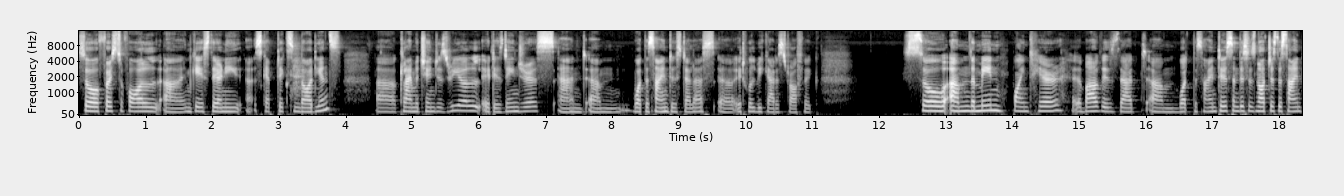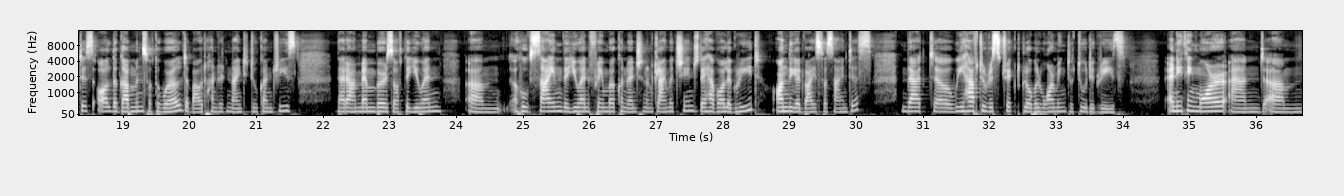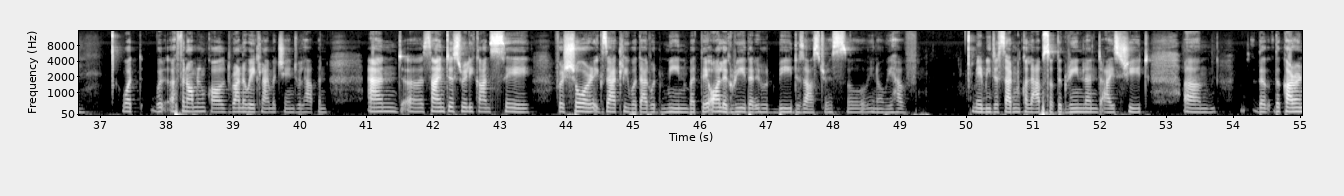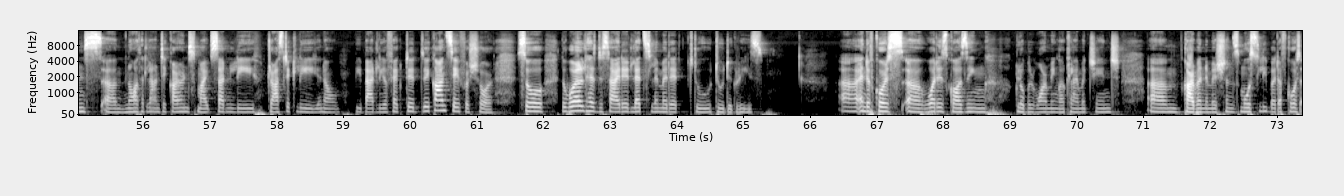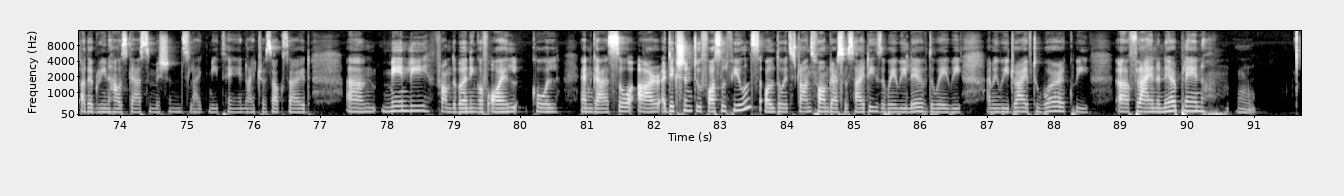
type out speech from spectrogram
So first of all, uh, in case there are any uh, skeptics in the audience, uh, climate change is real, it is dangerous, and um, what the scientists tell us, uh, it will be catastrophic. So um, the main point here above is that um, what the scientists, and this is not just the scientists, all the governments of the world, about 192 countries that are members of the UN, um, who've signed the UN Framework Convention on Climate Change, they have all agreed on the advice of scientists that uh, we have to restrict global warming to two degrees. Anything more and um, what a phenomenon called runaway climate change will happen and uh, scientists really can't say for sure exactly what that would mean, but they all agree that it would be disastrous. So, you know, we have maybe the sudden collapse of the Greenland ice sheet. Um, the, the currents, um, North Atlantic currents might suddenly drastically, you know, be badly affected. They can't say for sure. So the world has decided let's limit it to two degrees. Uh, and of course, uh, what is causing global warming or climate change? Um, carbon emissions mostly, but of course other greenhouse gas emissions like methane, nitrous oxide, um, mainly from the burning of oil, coal, and gas. So our addiction to fossil fuels, although it's transformed our societies, the way we live, the way we, I mean, we drive to work, we uh, fly in an airplane. Mm,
